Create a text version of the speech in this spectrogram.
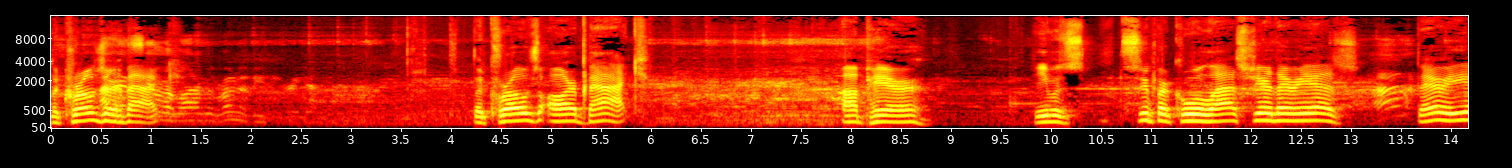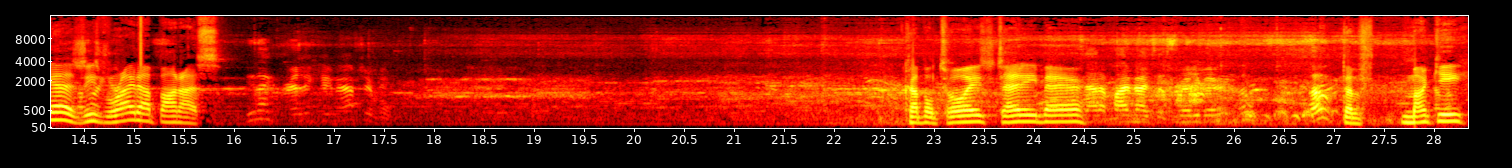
The crows are back. steal a lot of the Rona beef ingredient. The crows are back up here. He was super cool last year. There he is. There he is. He's right up on us. He like really came after me. Couple toys, teddy bear, Is that a Five Nights at Freddy bear? Oh. oh. the f- monkey,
